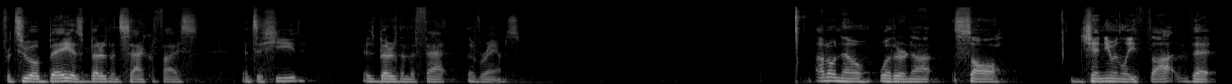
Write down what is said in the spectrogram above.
For to obey is better than sacrifice, and to heed is better than the fat of rams. I don't know whether or not Saul genuinely thought that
